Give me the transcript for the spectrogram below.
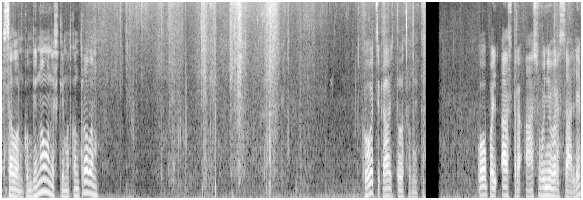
Салон комбінований з клімат-контролем. Кого цікавить, телефонити? Opel Astra H в універсалі.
